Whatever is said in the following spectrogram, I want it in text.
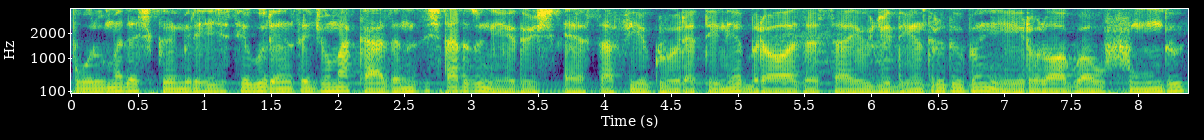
por uma das câmeras de segurança de uma casa nos Estados Unidos. Essa figura tenebrosa saiu de dentro do banheiro logo ao fundo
